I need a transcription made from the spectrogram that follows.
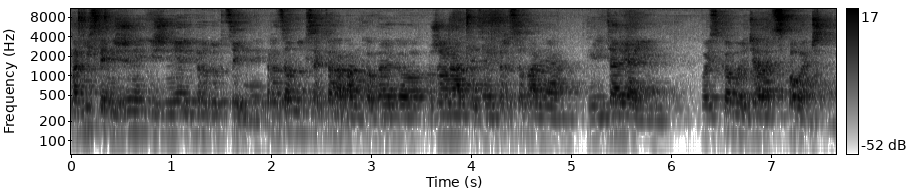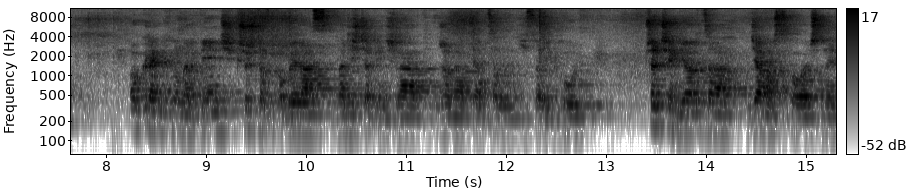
magister inżynier, inżynierii produkcyjnej, pracownik sektora bankowego, żonaty, zainteresowania militaria i wojskowe, działacz społeczny. Okręg numer 5. Krzysztof Kobylas, 25 lat, żonaty, absolwent historii KUL, przedsiębiorca, działacz społeczny,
